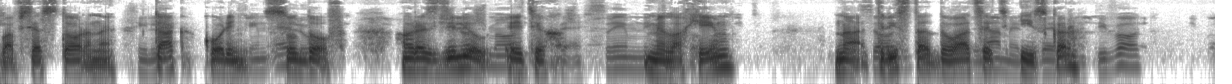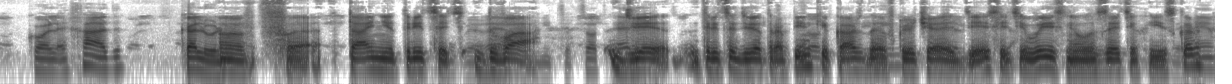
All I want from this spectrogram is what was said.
во все стороны. Так корень судов разделил этих мелахим на 320 искр, Э, в тайне 32, 32 тропинки, каждая включает 10, и выяснил из этих искр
